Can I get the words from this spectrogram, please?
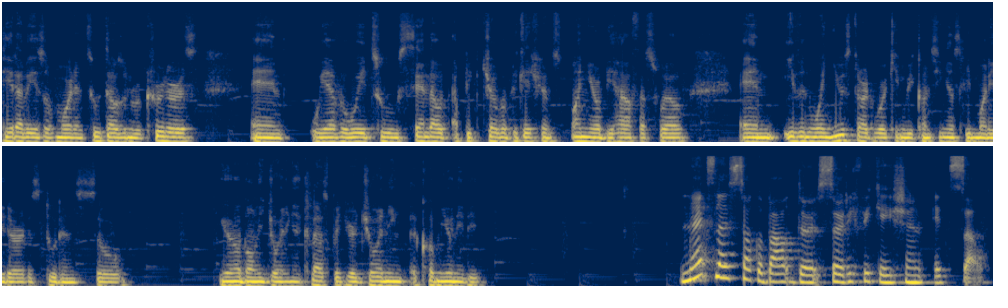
database of more than 2,000 recruiters, and we have a way to send out job applications on your behalf as well. And even when you start working, we continuously monitor the students. So you're not only joining a class, but you're joining a community. Next, let's talk about the certification itself.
